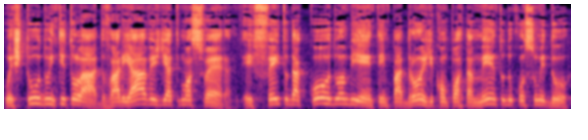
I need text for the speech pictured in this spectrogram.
O estudo intitulado Variáveis de Atmosfera: Efeito da cor do ambiente em padrões de comportamento do consumidor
